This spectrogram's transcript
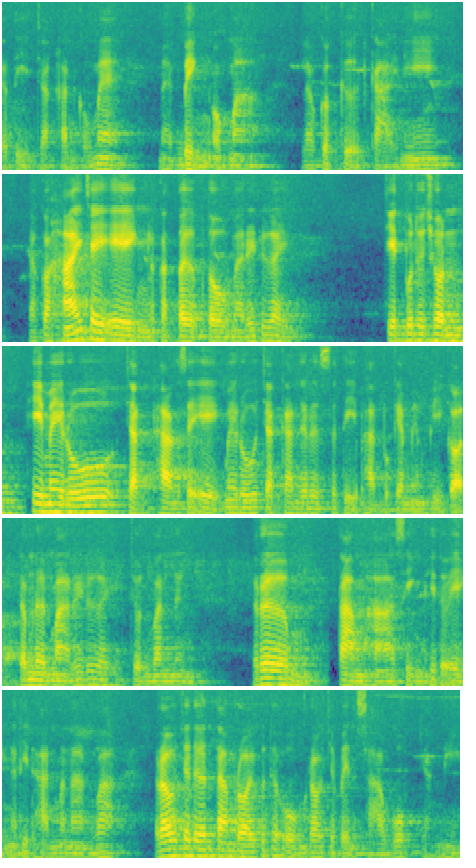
กติจากคันของแม่ แม่เบ่งออกมา แล้วก็เกิดกายนี้ แล้วก็หายใจเองแล้วก็เติบโตมาเรื่อยๆ จิตปุถุชนที่ไม่รู้จากทางเสเอกไม่รู้จากการเจริญสติผ่านโปรแกรม MP ก็ดำเนินมาเรื่อยๆ จนวันหนึ่ง เริ่มตามหาสิ่งที่ตัวเองอธิษฐานมานานว่า เราจะเดินตามรอยพุทธองค์ เราจะเป็นสาวกอย่างนี้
